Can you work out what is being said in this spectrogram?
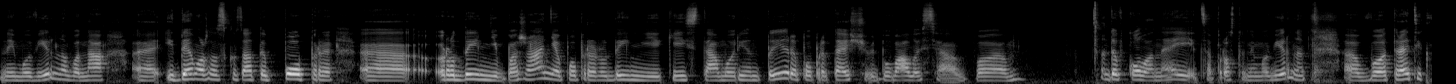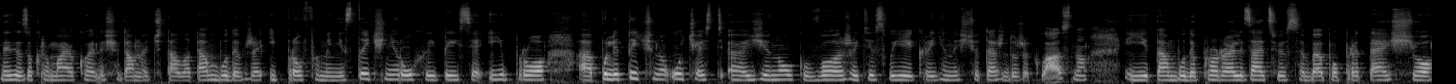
неймовірно. Вона е, іде, можна сказати, попри е, родинні бажання, попри родинні якісь там орієнтири, попри те, що відбувалося в. Довкола неї, і це просто неймовірно. Е, В третій книзі, зокрема, яку я нещодавно читала, там буде вже і про феміністичні рухи йтися, і про е, політичну участь е, жінок в житті своєї країни, що теж дуже класно. І там буде про реалізацію себе, попри те, що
